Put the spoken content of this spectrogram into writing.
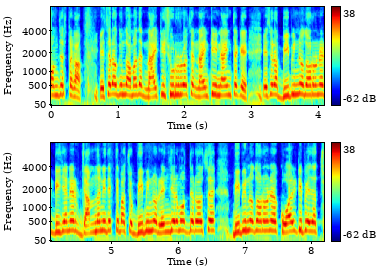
পঞ্চাশ টাকা। এছাড়াও কিন্তু আমাদের নাইটি শুরু রয়েছে নাইনটি নাইন থেকে। এছাড়া বিভিন্ন ধরনের ডিজাইনের জামদানি দেখতে পাচ্ছ, বিভিন্ন রেঞ্জের মধ্যে রয়েছে, বিভিন্ন ধরনের কোয়ালিটি পেয়ে যাচ্ছ।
